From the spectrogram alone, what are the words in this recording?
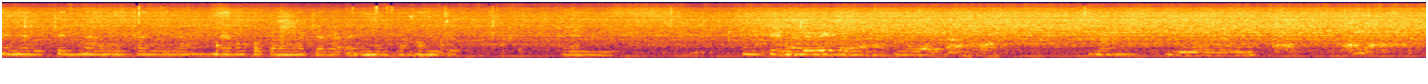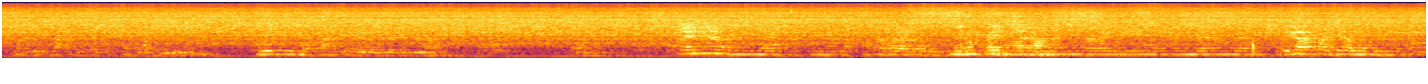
minilpid namin kanina. Meron pa palang natira. Ayun, Ayun pa konti. Ayan. konti na. Meron pa yung abang. Ilang pa dyan mo din?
